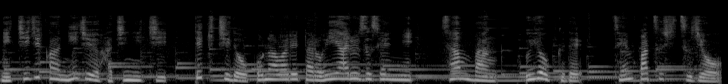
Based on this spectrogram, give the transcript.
日時間28日、敵地で行われたロイヤルズ戦に3番、右翼で先発出場。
